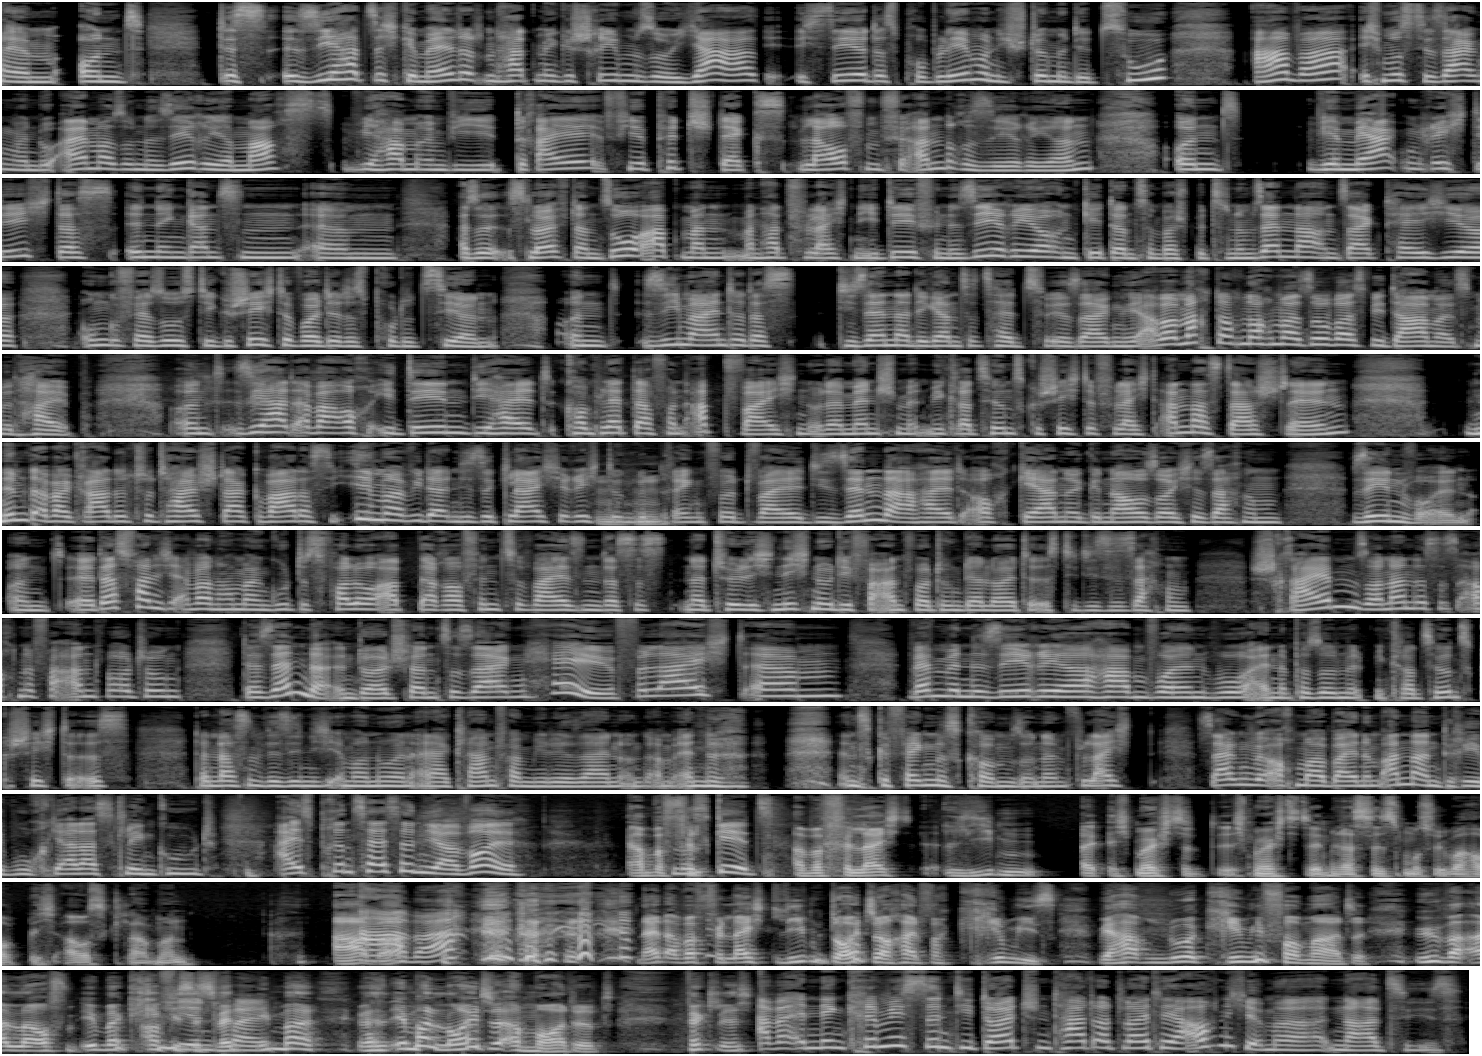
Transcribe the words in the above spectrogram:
Ähm, und das, sie hat sich gemeldet und hat mir geschrieben, so ja, ich sehe das Problem und ich stimme dir zu, aber ich muss dir sagen, wenn du einmal so eine Serie machst, wir haben irgendwie drei, vier Pitch-Decks laufen für andere Serien. Und wir merken richtig, dass in den ganzen, ähm, also es läuft dann so ab, man, man hat vielleicht eine Idee für eine Serie und geht dann zum Beispiel zu einem Sender und sagt, hey, hier, ungefähr so ist die Geschichte, wollt ihr das produzieren? Und sie meinte, dass die Sender die ganze Zeit zu ihr sagen, ja, aber mach doch noch mal sowas wie damals mit Hype. Und sie hat aber auch Ideen, die halt komplett davon abweichen oder Menschen mit Migrationsgeschichte vielleicht anders darstellen nimmt aber gerade total stark wahr, dass sie immer wieder in diese gleiche Richtung gedrängt wird, weil die Sender halt auch gerne genau solche Sachen sehen wollen. Und äh, das fand ich einfach nochmal ein gutes Follow-up, darauf hinzuweisen, dass es natürlich nicht nur die Verantwortung der Leute ist, die diese Sachen schreiben, sondern es ist auch eine Verantwortung der Sender in Deutschland zu sagen, hey, vielleicht, ähm, wenn wir eine Serie haben wollen, wo eine Person mit Migrationsgeschichte ist, dann lassen wir sie nicht immer nur in einer Clanfamilie sein und am Ende ins Gefängnis kommen, sondern vielleicht sagen wir auch mal bei einem anderen Drehbuch, ja, das klingt gut. Eisprinzessin, jawohl. Aber, Los geht's. aber vielleicht lieben, äh, ich möchte, ich möchte den Rassismus überhaupt nicht ausklammern. Aber, Aber nein, aber vielleicht lieben Deutsche auch einfach Krimis. Wir haben nur Krimi-Formate. Überall laufen immer Krimis. es werden Fall. immer, es werden immer Leute ermordet. Wirklich. Aber in den Krimis sind die deutschen Tatortleute ja auch nicht immer Nazis.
